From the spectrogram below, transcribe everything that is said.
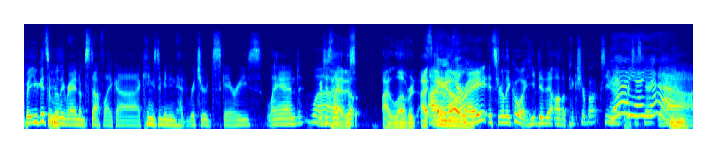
But you get Mm. some really random stuff like uh, King's Dominion had Richard Scarry's land, which is That like is- the, I love it. I, I, I don't know, know. right? It's really cool. He did all the picture books, you know. Yeah, Richard yeah, Scarry? yeah.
